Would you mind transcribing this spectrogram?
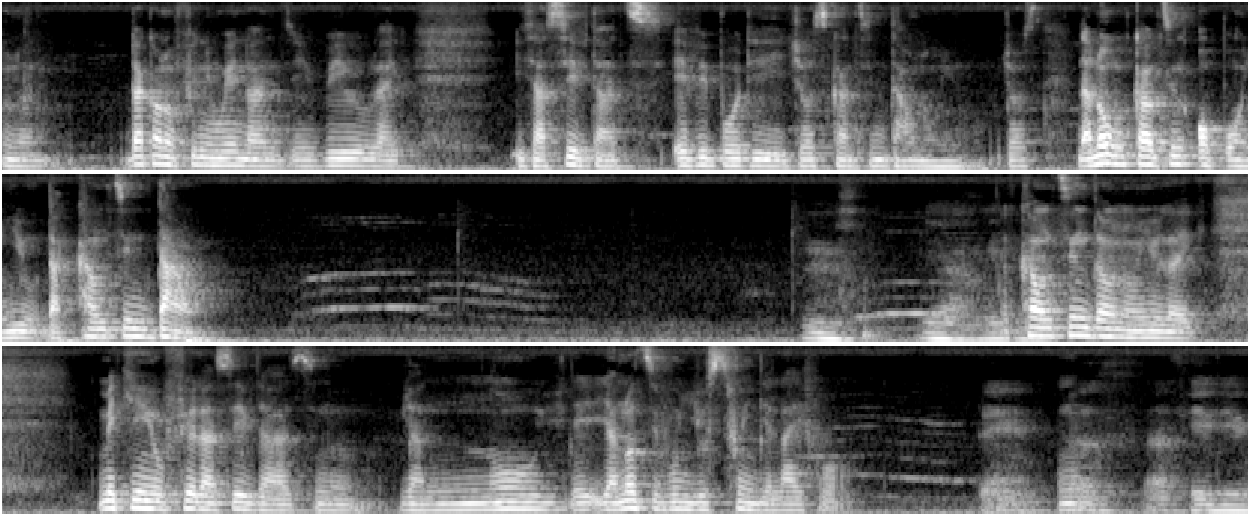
You know, that kind of feeling when and you feel like it's as if that everybody is just counting down on you. Just they're not counting up on you, they're counting down. Hmm. Yeah, They're counting down on you, like making you feel as if that you know you're no you're not even useful in their life or Damn, No. that's, that's heavy.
